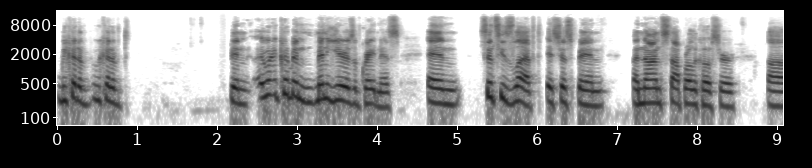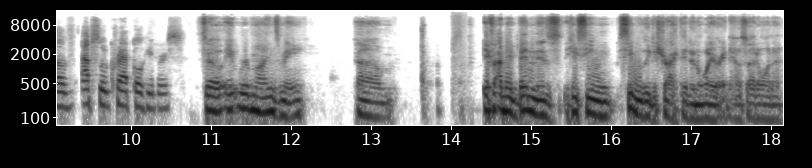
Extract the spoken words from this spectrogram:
we could have we could have been it, it could have been many years of greatness, and since he's left, it's just been a nonstop roller coaster of absolute crap goalkeepers. So it reminds me, um, if I mean Ben is he seem seemingly distracted in a way right now, so I don't want to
